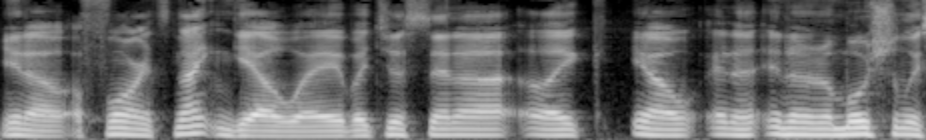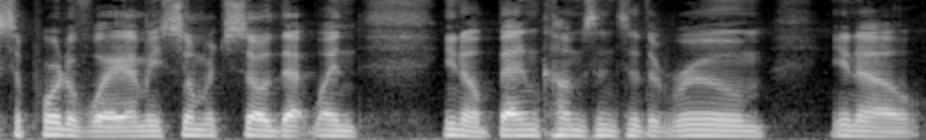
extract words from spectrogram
you know a Florence Nightingale way, but just in a like you know in a in an emotionally supportive way. I mean, so much so that when you know Ben comes into the room, you know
